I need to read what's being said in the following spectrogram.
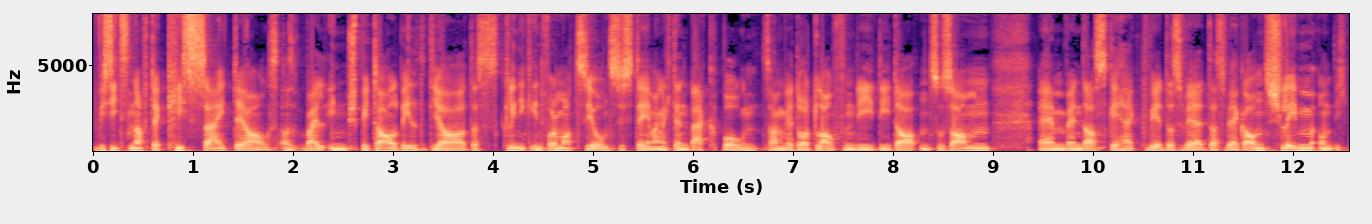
Wie sieht es denn auf der KISS-Seite aus? Also, weil im Spital bildet ja das Klinikinformationssystem eigentlich den Backbone. Sagen wir, dort laufen die, die Daten zusammen. Ähm, wenn das gehackt wird, das wäre das wär ganz schlimm. Und ich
